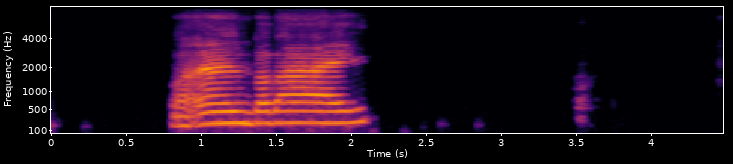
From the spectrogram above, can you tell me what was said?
晚安，拜拜。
